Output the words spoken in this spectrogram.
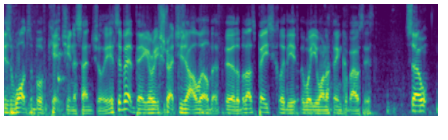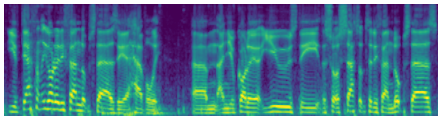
is what's above kitchen, essentially. It's a bit bigger. It stretches out a little bit further, but that's basically the, the way you want to think about it. So, you've definitely got to defend upstairs here heavily. Um, and you've got to use the, the sort of setup to defend upstairs.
